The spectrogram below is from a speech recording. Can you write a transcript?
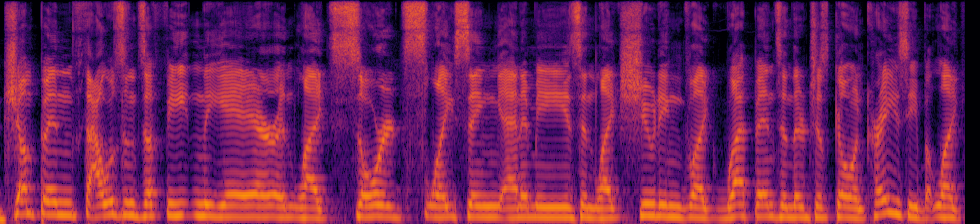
jumping thousands of feet in the air and like sword slicing enemies and like shooting like weapons and they're just going crazy. But like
